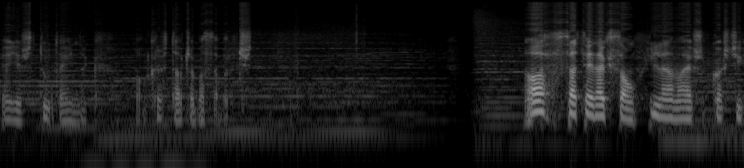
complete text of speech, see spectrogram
Ty jedziesz tutaj jednak. O, kryształ trzeba zabrać. O, straty jednak są. Ile ma szybkości?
